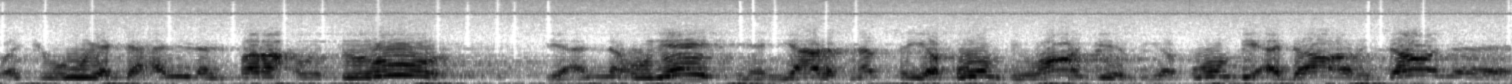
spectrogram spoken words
وجهه يتهلل فرح وسرور لأنه ليش؟ لأن يعرف نفسه يقوم بواجب يقوم بأداء رسالة.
